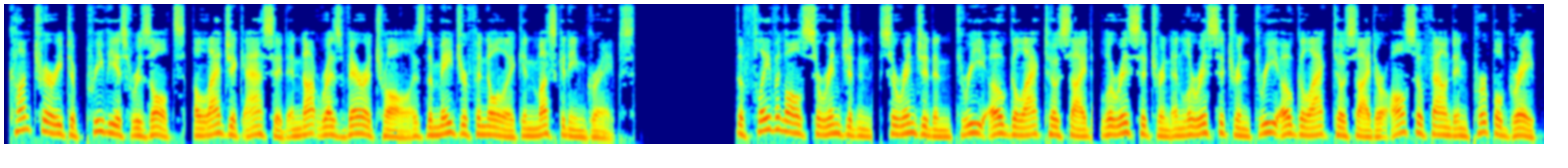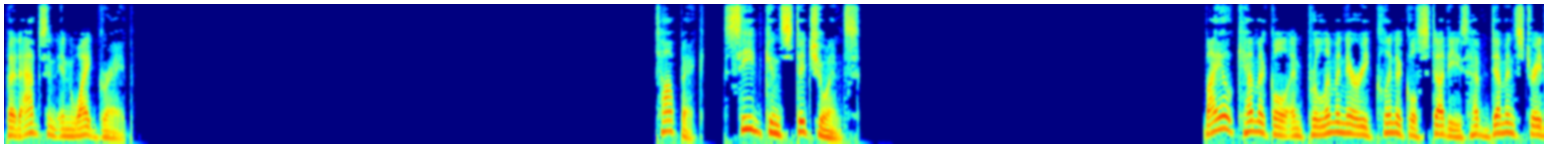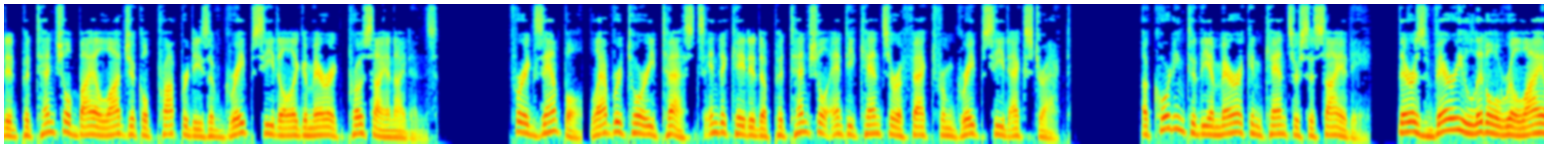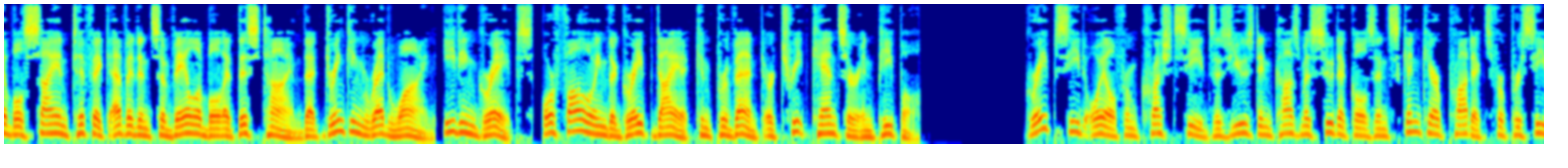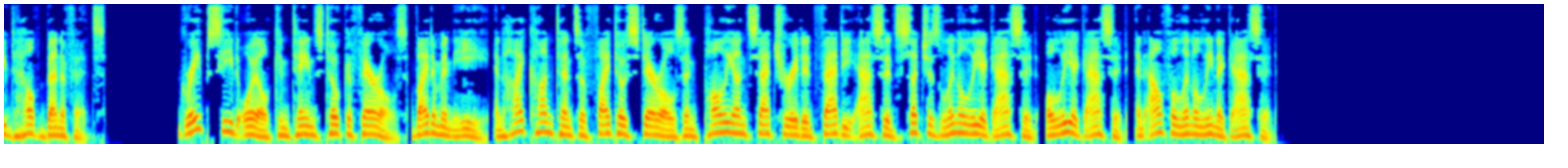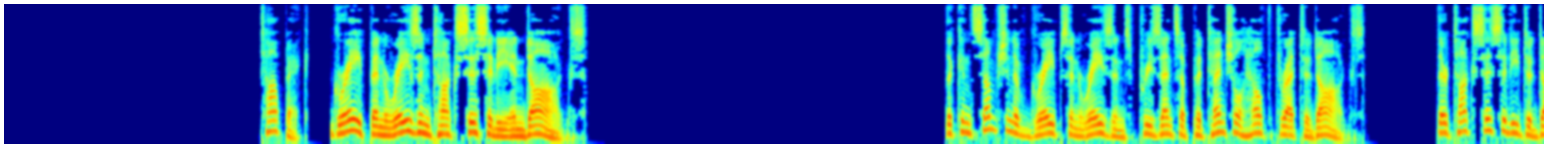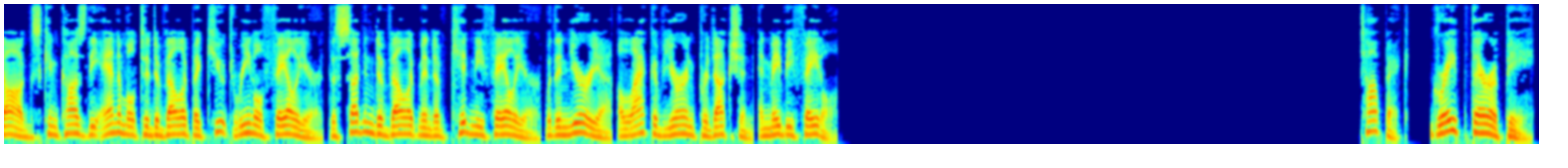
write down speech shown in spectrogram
Contrary to previous results, ellagic acid and not resveratrol is the major phenolic in muscadine grapes. The flavanols syringetin, syringetin 3-O-galactoside, laricitrin and laricitrin 3-O-galactoside are also found in purple grape but absent in white grape. Seed constituents Biochemical and preliminary clinical studies have demonstrated potential biological properties of grape seed oligomeric procyanidins. For example, laboratory tests indicated a potential anti-cancer effect from grape seed extract. According to the American Cancer Society, there is very little reliable scientific evidence available at this time that drinking red wine, eating grapes, or following the grape diet can prevent or treat cancer in people. Grape seed oil from crushed seeds is used in cosmeceuticals and skincare products for perceived health benefits. Grape seed oil contains tocopherols vitamin E and high contents of phytosterols and polyunsaturated fatty acids such as linoleic acid, oleic acid, and alpha-linolenic acid. Grape and raisin toxicity in dogs The consumption of grapes and raisins presents a potential health threat to dogs. Their toxicity to dogs can cause the animal to develop acute renal failure the sudden development of kidney failure with anuria a lack of urine production and may be fatal. Topic: Grape therapy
